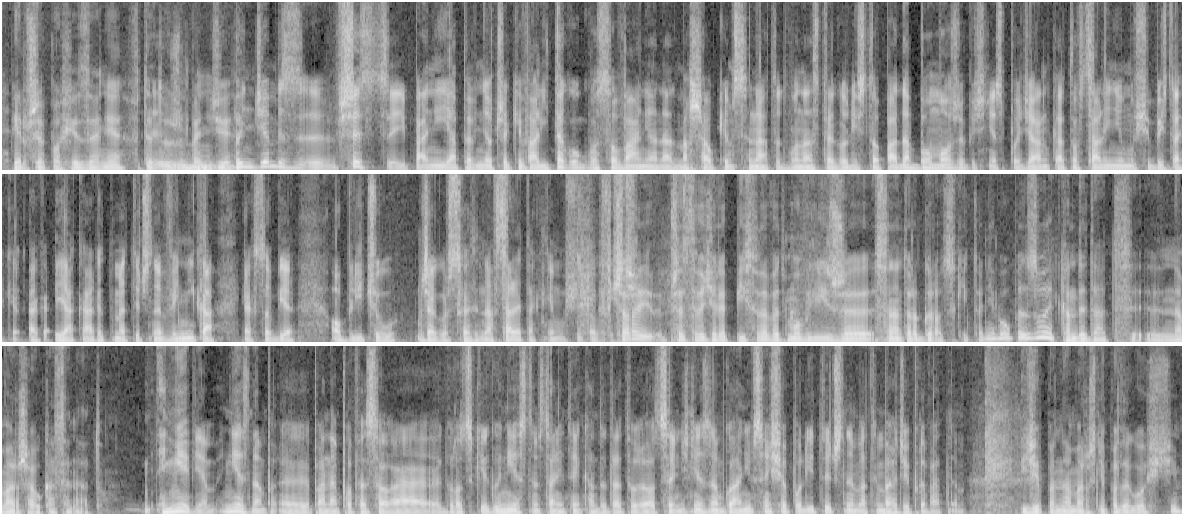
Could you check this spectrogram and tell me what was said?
Pierwsze posiedzenie, wtedy już będzie... Będziemy z, y, wszyscy i pani i ja pewnie oczekiwali tego głosowania nad marszałkiem Senatu 12 listopada, bo może być niespodzianka. To wcale nie musi być tak, jak, jak arytmetyczne wynika, jak sobie obliczył Grzegorz Schetyna. Wcale tak nie musi to być. Wczoraj przedstawiciele PiSu nawet mówili, że senator Grodzki to nie byłby zły kandydat y, na marszałka Senatu. Nie wiem, nie znam e, pana profesora Grodzkiego, nie jestem w stanie tej kandydatury ocenić. Nie znam go ani w sensie politycznym, a tym bardziej prywatnym. Idzie pan na Marsz Niepodległości?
